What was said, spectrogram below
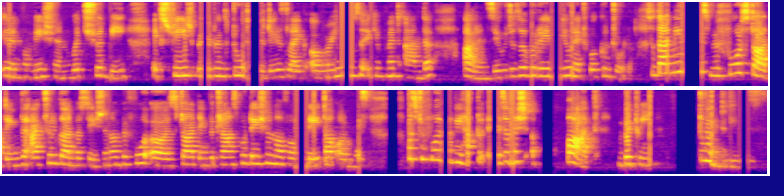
information which should be exchanged between the two entities like our user equipment and the RNC which is a radio network controller. So that means before starting the actual conversation or before uh, starting the transportation of our data or voice, first of all we have to establish a path between two entities.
